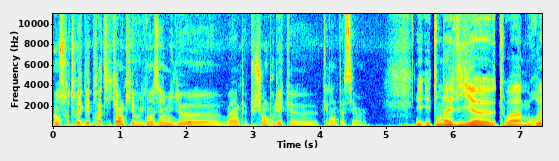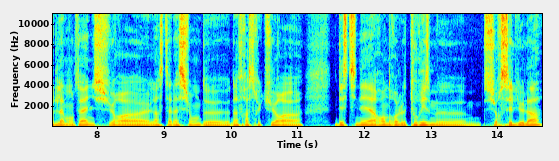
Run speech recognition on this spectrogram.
on se retrouve avec des pratiquants qui évoluent dans un milieu un peu plus chamboulé que, dans le passé. Et, ton avis, toi, amoureux de la montagne, sur l'installation d'infrastructures destinées à rendre le tourisme sur ces lieux-là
